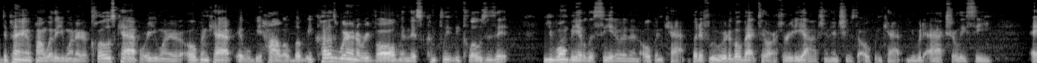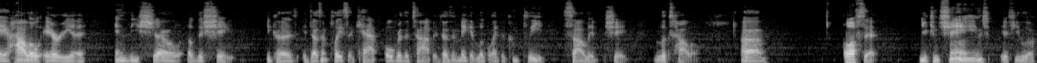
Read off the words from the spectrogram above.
depending upon whether you wanted a closed cap or you wanted an open cap, it will be hollow. But because we're in a revolve and this completely closes it, you won't be able to see it in an open cap. But if we were to go back to our 3D option and choose the open cap, you would actually see a hollow area in the shell of the shape because it doesn't place a cap over the top. It doesn't make it look like a complete solid shape looks hollow. Uh, offset. You can change, if you look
